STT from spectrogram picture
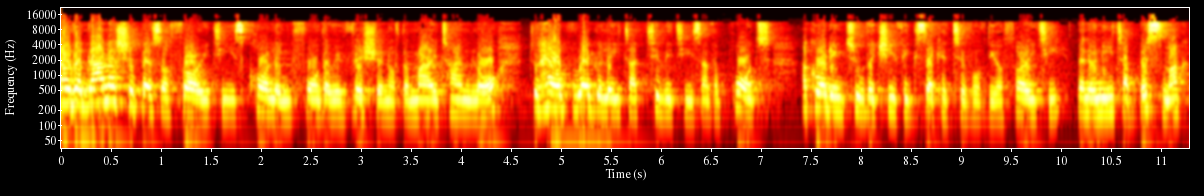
Now, the Ghana Shippers Authority is calling for the revision of the maritime law to help regulate activities at the ports. According to the chief executive of the authority, Benonita Bismarck,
